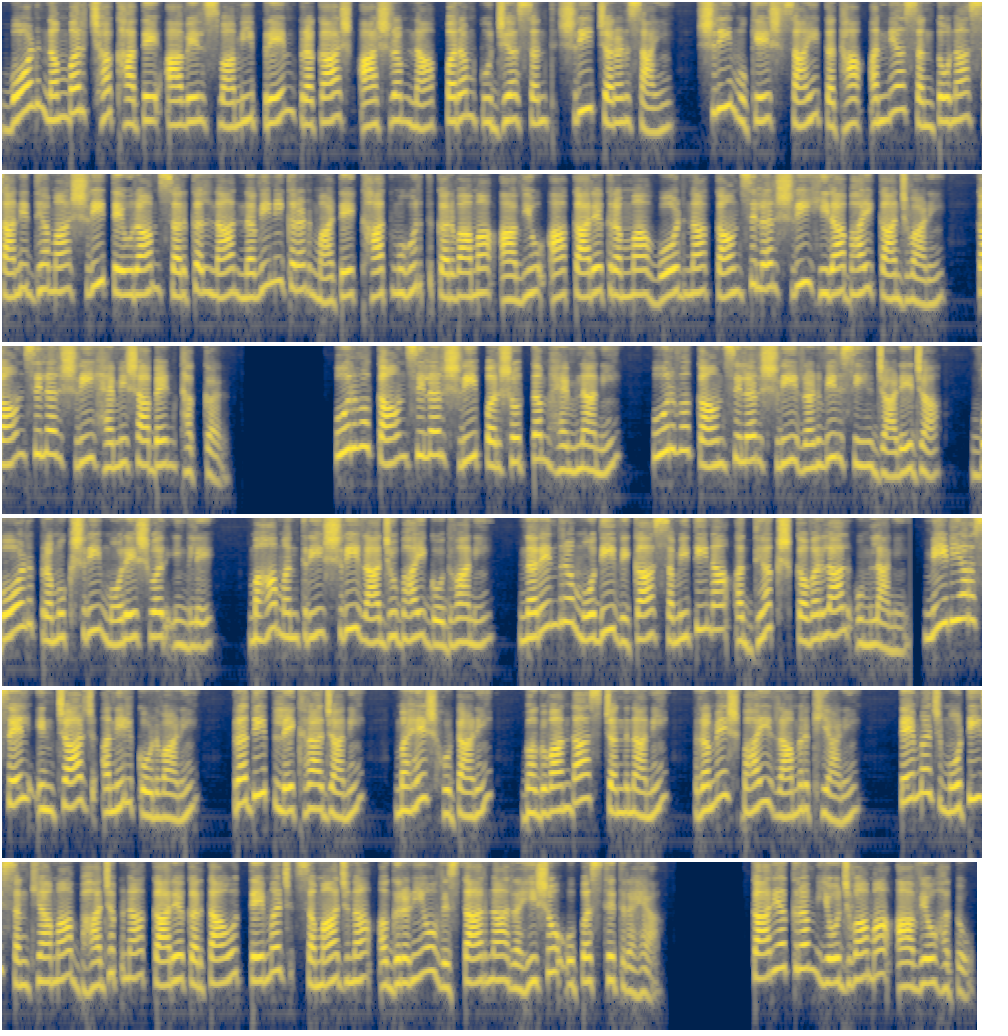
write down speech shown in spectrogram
Ward number છ ખાતે આવેલ સ્વામી પ્રેમ પ્રકાશ આશ્રમના પરમ પૂજ્ય સંત શ્રી ચરણ સાંઈ, શ્રી મુકેશ સાંઈ તથા અન્ય સંતોના સાનિધ્યમાં શ્રી તેવરામ સર્કલના નવીનીકરણ માટે ખાતમુહૂર્ત કરવામાં આવ્યું. આ કાર્યક્રમમાં વોર્ડના કાઉન્સિલર શ્રી હીરાભાઈ કાંજવાણી, કાઉન્સિલર શ્રી હેમિશાબેન ઠક્કર, પૂર્વ કાઉન્સિલર શ્રી પરષોત્તમ હેમનાની, પૂર્વ કાઉન્સિલર શ્રી રણવીરસિંહ જાડેજા વોર્ડ પ્રમુખ શ્રી મોરેશ્વર ઇંગલે, મહામંત્રી શ્રી રાજુભાઈ ગોધવાની, નરેન્દ્ર મોદી વિકાસ સમિતિના અધ્યક્ષ Kawarlal Umlani, media cell incharge Anil Kodwani, Pradeep Lekhrajani, Mahesh Hutani, Bhagwandas Chandnani, Rameshbhai Ramrakhiyani, તેમજ મોટી સંખ્યામાં ભાજપના કાર્યકર્તાઓ તેમજ સમાજના અગ્રણીઓ વિસ્તારના રહીશો ઉપસ્થિત રહ્યા. કાર્યક્રમ યોજવામાં આવ્યો હતો.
